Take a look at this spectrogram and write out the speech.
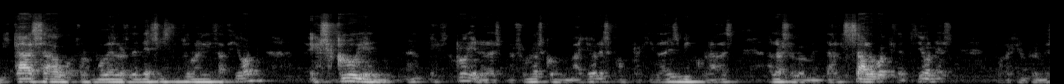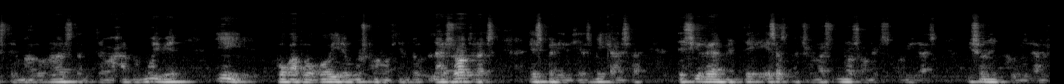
mi casa u otros modelos de desinstitucionalización excluyen, ¿eh? excluyen a las personas con mayores complejidades vinculadas a la salud mental, salvo excepciones. Por ejemplo, en Extremadura están trabajando muy bien y poco a poco iremos conociendo las otras experiencias, mi casa, de si realmente esas personas no son excluidas y son incluidas.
